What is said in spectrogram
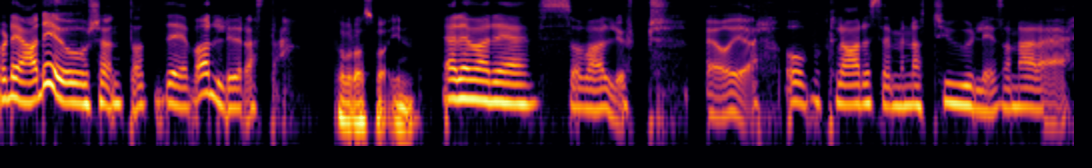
For det hadde jeg jo skjønt at det var det lureste. Det var det som var inn. Ja, det var det som var lurt å gjøre. Å klare seg med naturlig sånn der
